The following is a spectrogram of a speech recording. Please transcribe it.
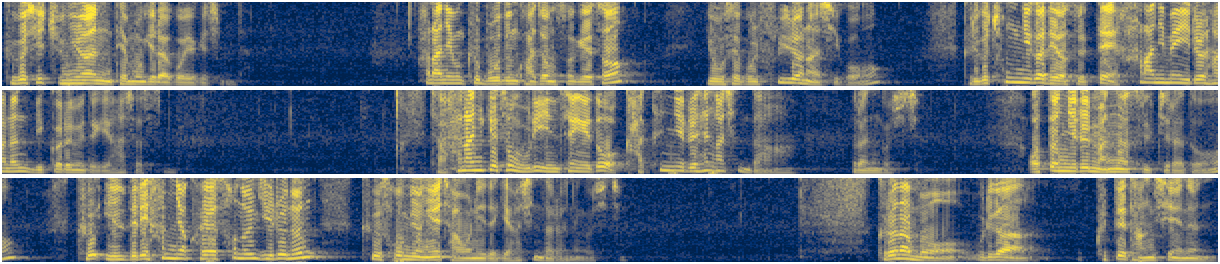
그것이 중요한 대목이라고 여겨집니다. 하나님은 그 모든 과정 속에서 요셉을 훈련하시고 그리고 총리가 되었을 때 하나님의 일을 하는 밑거름이 되게 하셨습니다. 자, 하나님께서 우리 인생에도 같은 일을 행하신다라는 것이죠. 어떤 일을 만났을지라도 그 일들이 합력하여 선을 이루는 그 소명의 자원이 되게 하신다라는 것이죠. 그러나 뭐 우리가 그때 당시에는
